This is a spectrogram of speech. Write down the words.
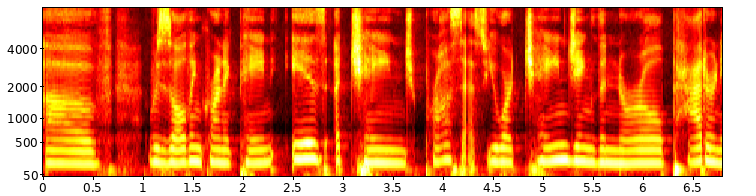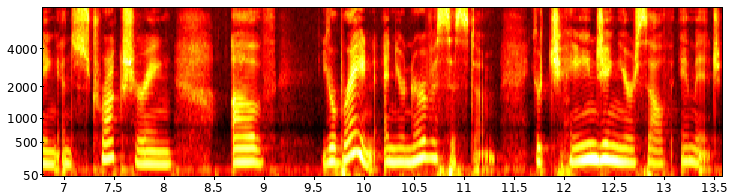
of resolving chronic pain is a change process. You are changing the neural patterning and structuring of your brain and your nervous system. You're changing your self image.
